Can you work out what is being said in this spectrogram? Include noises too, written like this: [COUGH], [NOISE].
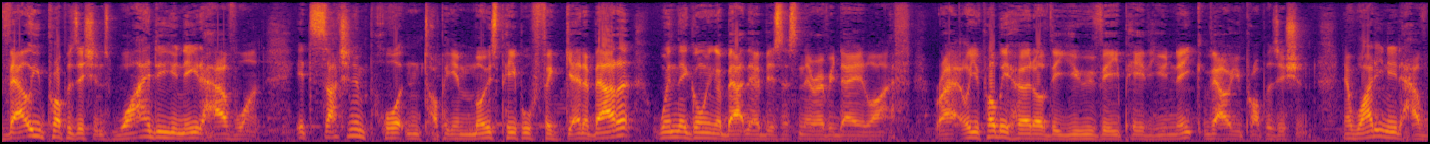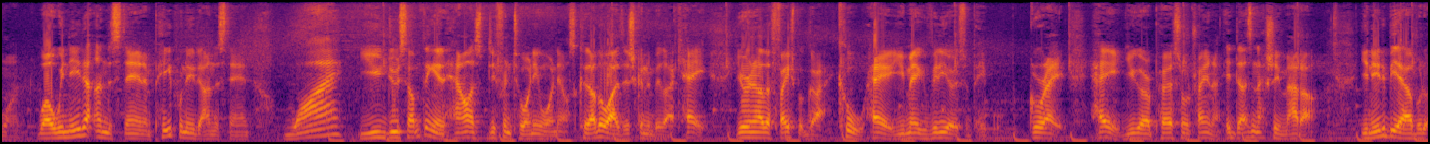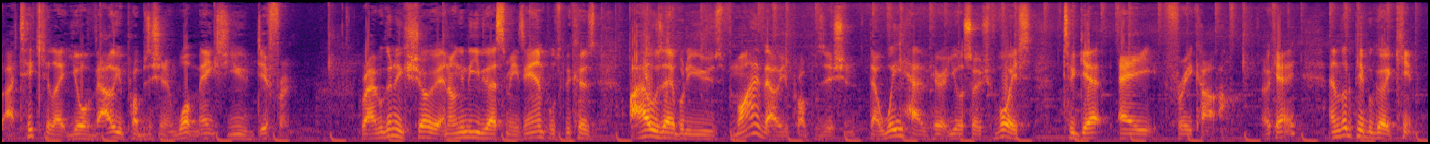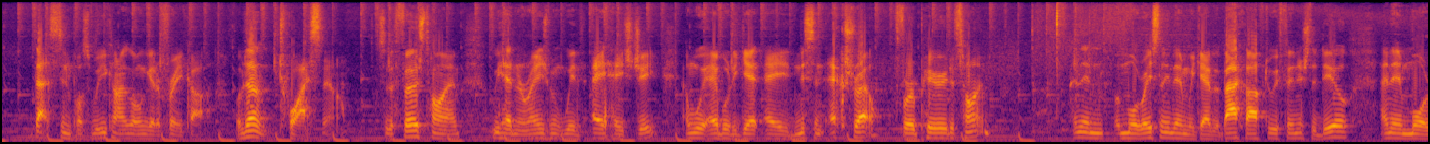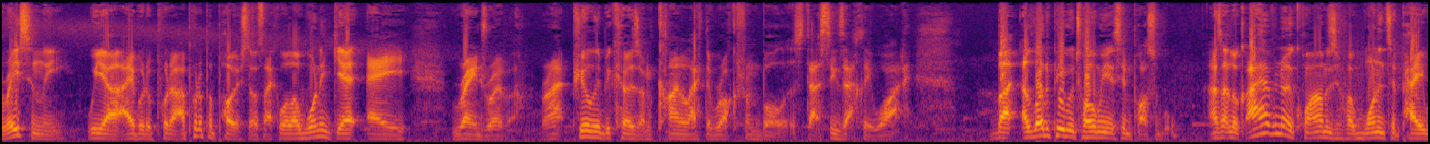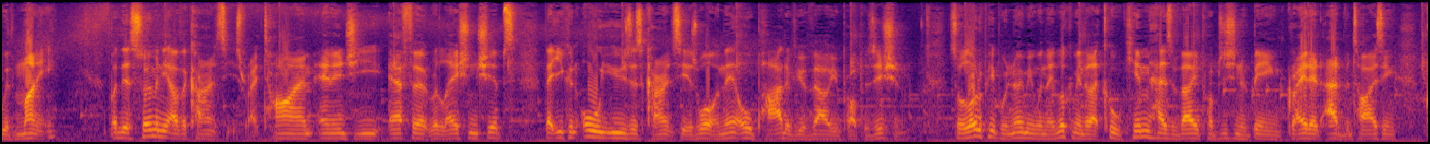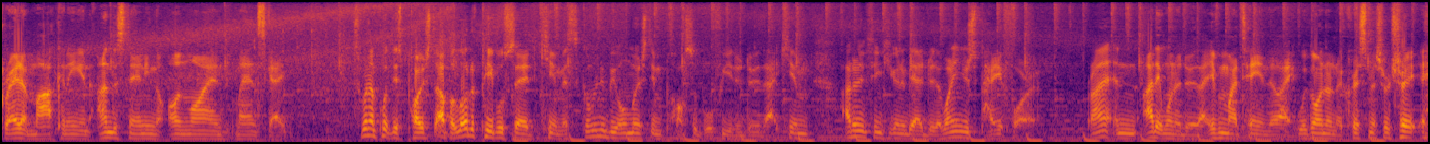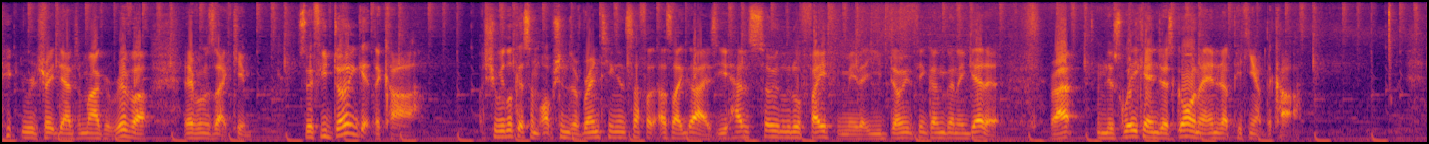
value propositions. Why do you need to have one? It's such an important topic and most people forget about it when they're going about their business in their everyday life, right? Or you've probably heard of the UVP, the unique value proposition. Now, why do you need to have one? Well, we need to understand and people need to understand why you do something and how it's different to anyone else. Because otherwise it's gonna be like, hey, you're another Facebook guy. Cool. Hey, you make videos for people. Great. Hey, you got a personal trainer. It doesn't actually matter. You need to be able to articulate your value proposition and what makes you different. Right, we're going to show, you and I'm going to give you guys some examples because I was able to use my value proposition that we have here at Your Social Voice to get a free car. Okay, and a lot of people go, Kim, that's impossible. You can't go and get a free car. I've done it twice now. So the first time we had an arrangement with AHG and we were able to get a Nissan X-Trail for a period of time. And then more recently, then we gave it back after we finished the deal. And then more recently, we are able to put, I put up a post. I was like, well, I want to get a Range Rover, right? Purely because I'm kind of like the rock from Ballers. That's exactly why. But a lot of people told me it's impossible. I was like, look, I have no qualms if I wanted to pay with money, but there's so many other currencies, right? Time, energy, effort, relationships that you can all use as currency as well. And they're all part of your value proposition. So a lot of people know me when they look at me, they're like, cool, Kim has a value proposition of being great at advertising, great at marketing and understanding the online landscape. So when I put this post up, a lot of people said, Kim, it's going to be almost impossible for you to do that. Kim, I don't think you're going to be able to do that. Why don't you just pay for it? Right? And I didn't want to do that. Even my team, they're like, we're going on a Christmas [LAUGHS] retreat, [LAUGHS] retreat down to Margaret River. And everyone's like, Kim, so if you don't get the car, should we look at some options of renting and stuff like? I was like, guys, you have so little faith in me that you don't think I'm gonna get it, right? And this weekend just gone, I ended up picking up the car.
